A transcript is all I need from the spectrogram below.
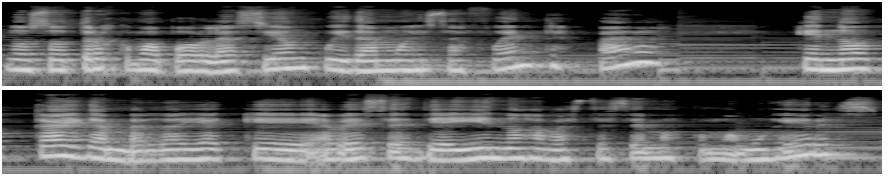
nosotros como población cuidamos esas fuentes para que no caigan, ¿verdad? Ya que a veces de ahí nos abastecemos como mujeres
